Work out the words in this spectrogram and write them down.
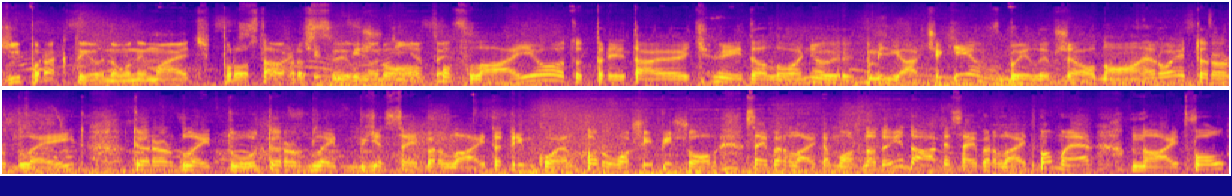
гіперактивно, вони мають просто Старчик агресивно пішов діяти. по флаю. Тут прилітають і долоні, мільярчики. Вбили вже одного героя. Терорблейд. Терорблейд тут. Терорблейд б'є Сейберлайта. Дрімкойл хороший пішов. Сейберлайта можна доїдати. Сейберлайт помер. Найтфол.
